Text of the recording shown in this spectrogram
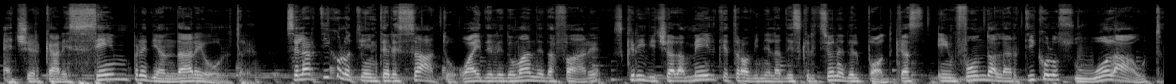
è cercare sempre di andare oltre. Se l'articolo ti è interessato o hai delle domande da fare, scrivici alla mail che trovi nella descrizione del podcast e in fondo all'articolo su Wallout.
